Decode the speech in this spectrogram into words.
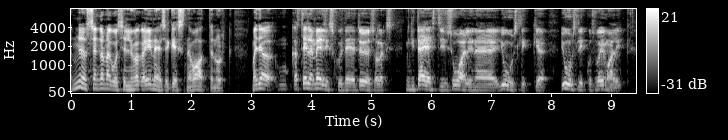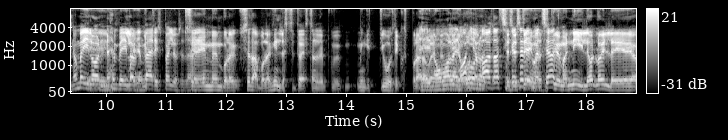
minu arust see on ka nagu selline väga enesekeskne vaatenurk ma ei tea, kas teile meeldiks, kui teie töös oleks mingi täiesti suvaline juhuslik, juhuslikkus võimalik? no meil on, meil on päris palju seda. see mm pole, seda pole kindlasti tõestanud, et mingit juhuslikkust pole ära ei, no ma olen olnud, ma tahtsin ka selles mõttes süsteem on nii lolle ja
